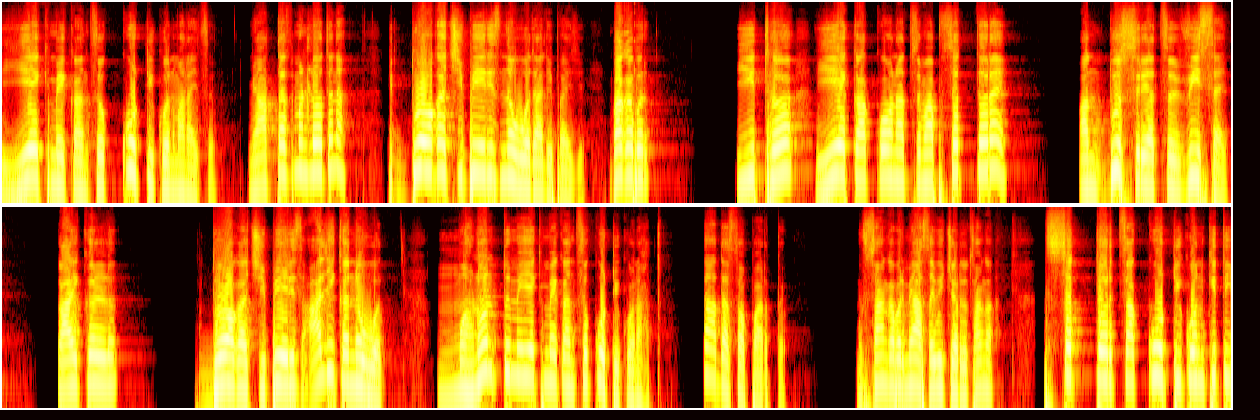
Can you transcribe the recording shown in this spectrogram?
एकमेकांचं कोटी कोण म्हणायचं. मी आत्ताच म्हटलं होतं ना की दोघाची बेरीज नव्वद आली पाहिजे. बघा बर. इथं एका कोणाचं माप सत्तर आहे आणि दुसऱ्याचं वीस आहे. काय कळलं? दोघाची बेरीज आली का नव्वद? म्हणून तुम्ही एकमेकांचं कोटी कोण आहात. साधा सोपा मग सांगा बरं मी असं विचारतो सांगा. सत्तरचा कोटी कोण किती?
